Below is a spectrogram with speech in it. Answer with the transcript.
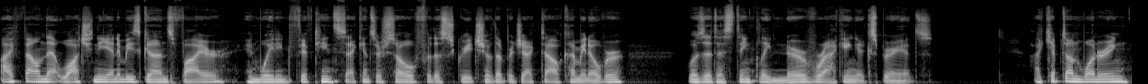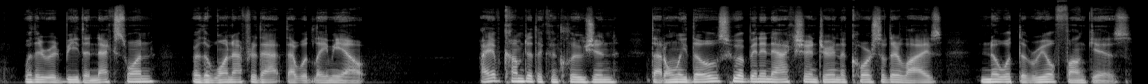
I found that watching the enemy's guns fire and waiting 15 seconds or so for the screech of the projectile coming over was a distinctly nerve wracking experience. I kept on wondering whether it would be the next one or the one after that that would lay me out. I have come to the conclusion that only those who have been in action during the course of their lives know what the real funk is.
